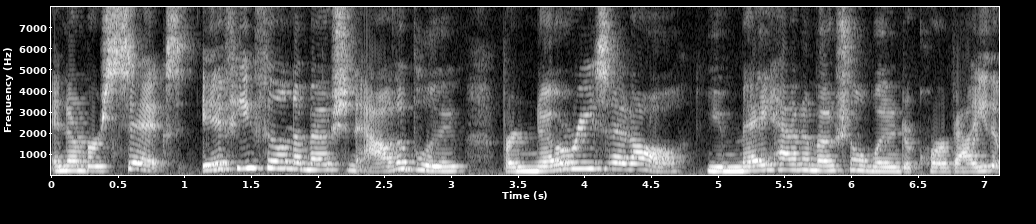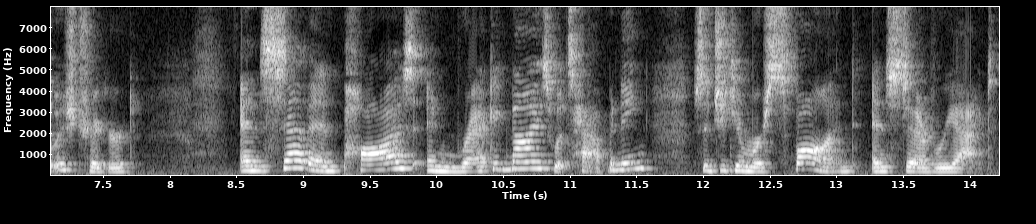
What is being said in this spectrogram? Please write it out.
And number six, if you feel an emotion out of the blue for no reason at all, you may have an emotional wound or core value that was triggered. And seven, pause and recognize what's happening so that you can respond instead of react.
